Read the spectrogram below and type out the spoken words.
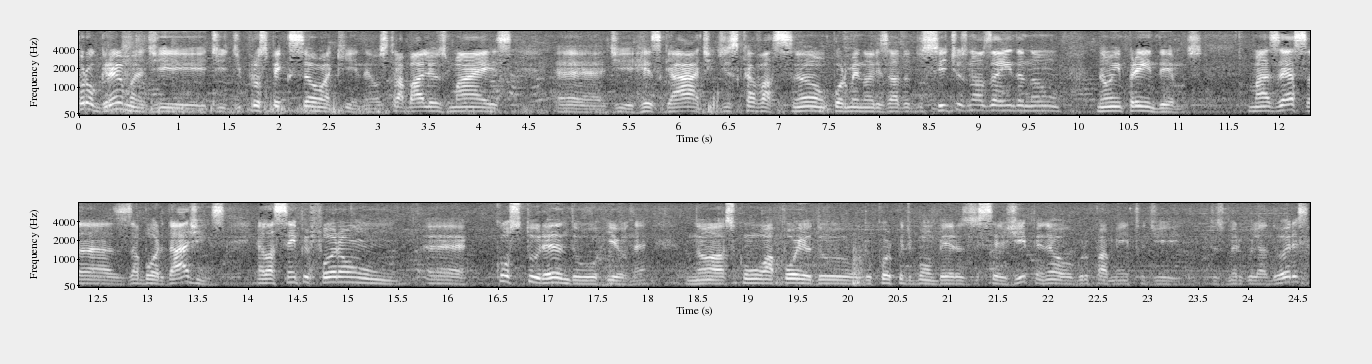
programa de, de, de, prospecção aqui, né? Os trabalhos mais é, de resgate, de escavação pormenorizada dos sítios nós ainda não, não empreendemos. Mas essas abordagens, elas sempre foram é, costurando o rio, né? Nós, com o apoio do, do Corpo de Bombeiros de Sergipe, né, o grupamento de, dos mergulhadores,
